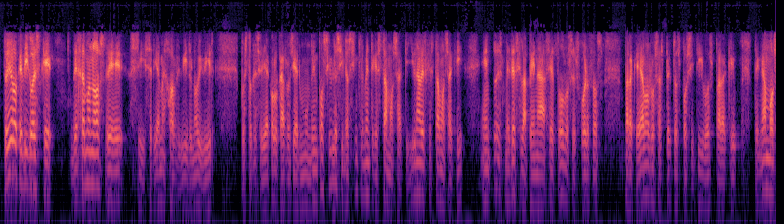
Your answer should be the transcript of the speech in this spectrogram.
entonces yo lo que digo es que dejémonos de si sería mejor vivir o no vivir, puesto que sería colocarnos ya en un mundo imposible, sino simplemente que estamos aquí. Y una vez que estamos aquí, entonces merece la pena hacer todos los esfuerzos para que veamos los aspectos positivos, para que tengamos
